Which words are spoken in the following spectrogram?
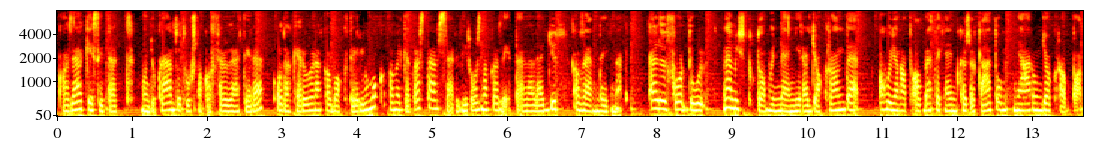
az elkészített mondjuk rántott húsnak a felületére oda kerülnek a baktériumok, amiket aztán szervíroznak az étellel együtt a vendégnek. Előfordul, nem is tudom, hogy mennyire gyakran, de ahogyan a a betegeim között látom, nyáron gyakrabban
